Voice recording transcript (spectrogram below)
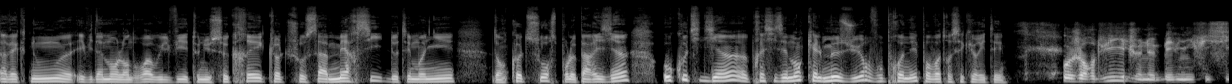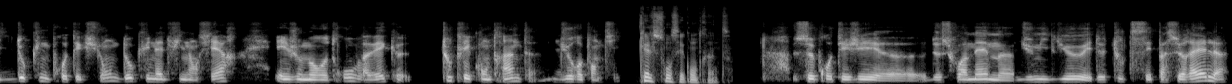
avec nous. Euh, évidemment, l'endroit où il vit est tenu secret. Claude Chaussat, merci de témoigner dans Code Source pour le Parisien. Au quotidien, euh, précisément, quelles mesures vous prenez pour votre sécurité? Aujourd'hui, je ne bénéficie d'aucune protection, d'aucune aide financière et je me retrouve avec toutes les contraintes du repenti. Quelles sont ces contraintes? Se protéger euh, de soi-même, du milieu et de toutes ces passerelles,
